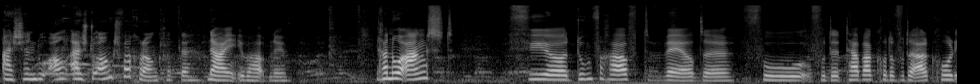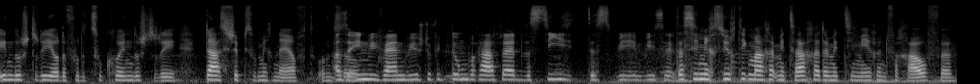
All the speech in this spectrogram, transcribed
Hast du, hast du Angst vor Krankheiten? Nein, überhaupt nicht. Ich habe nur Angst, für dumm verkauft werden von, von der Tabak- oder von der Alkoholindustrie oder von der Zuckerindustrie, das ist etwas, was mich nervt. Und also so. inwiefern wirst du für dumm verkauft werden, dass sie, dass, wie, wie sie dass sie mich süchtig machen mit Sachen, damit sie mir verkaufen können?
